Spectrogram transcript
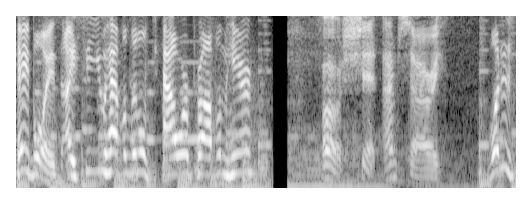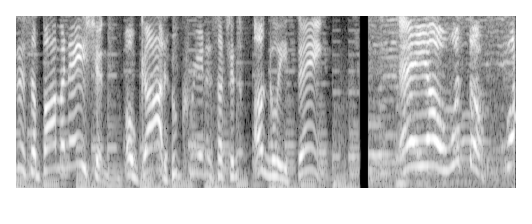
Hey boys, I see you have a little tower problem here. Oh shit, I'm sorry. What is this abomination? Oh god, who created such an ugly thing? Hey yo, what the fuck?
